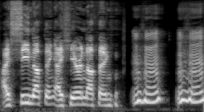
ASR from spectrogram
I see nothing, I hear nothing. Mm-hmm. Mm-hmm.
